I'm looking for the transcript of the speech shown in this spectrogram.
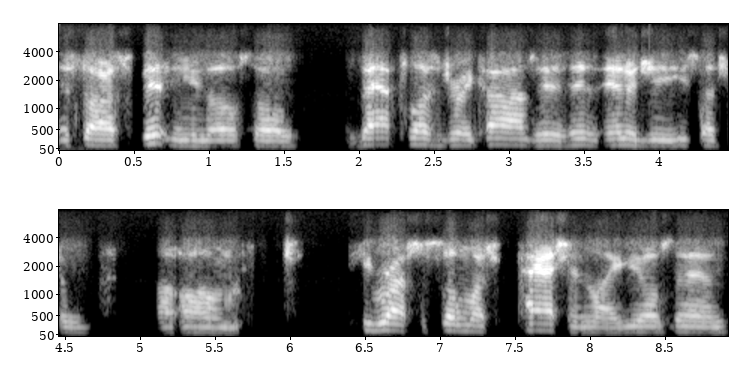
and start spitting, you know? So that plus Dre Cobbs, his, his energy, he's such a, um, he raps with so much passion, like, you know what I'm saying?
